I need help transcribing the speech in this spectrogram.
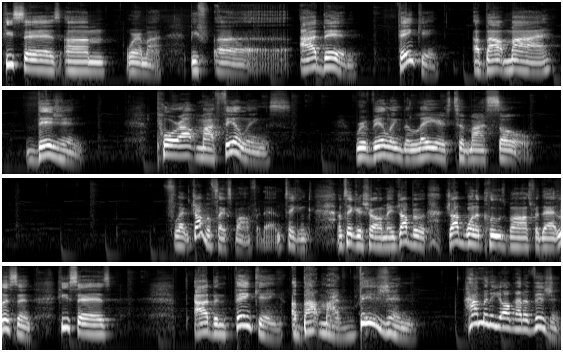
he says, um, where am I? Bef- uh, I've been thinking about my vision, pour out my feelings, revealing the layers to my soul flex drop a flex bomb for that. I'm taking I'm taking Charlemagne. Drop a drop one of Clue's bombs for that. Listen, he says, I've been thinking about my vision. How many y'all got a vision?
